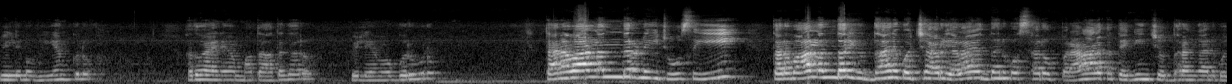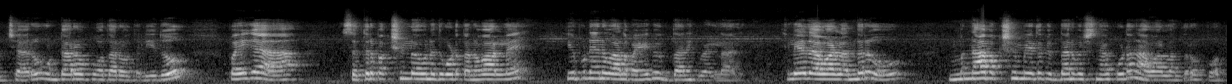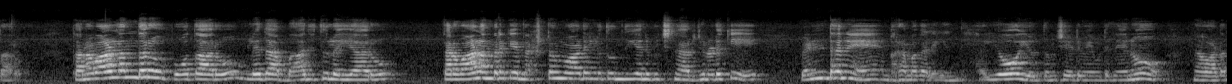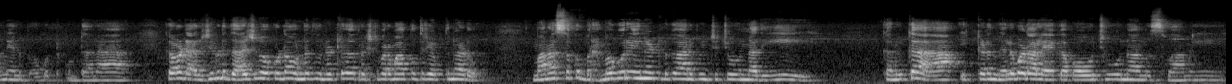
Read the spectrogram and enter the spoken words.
వీళ్ళేమో వియ్యంకులు. అదో ఆయన మా తాతగారు. వీళ్ళేమో గురువులు. తన వాళ్ళందరినీ చూసి తన వాళ్ళందరూ యుద్ధానికి వచ్చారు. ఎలా యుద్ధానికి వస్తారు? ప్రాణాలకు తెగించి యుద్ధరంగానికి వచ్చారు. ఉంటారో పోతారో తెలియదు పైగా శత్రుపక్షంలో ఉన్నది కూడా తన వాళ్ళే. ఇప్పుడు నేను వాళ్ళ పైకి యుద్ధానికి వెళ్ళాలి. లేదా వాళ్ళందరూ నా పక్షం మీద యుద్ధానికి వచ్చినా కూడా నా వాళ్ళందరూ పోతారు. తన వాళ్ళందరూ పోతారు లేదా బాధితులయ్యారు. తన వాళ్ళందరికీ నష్టం వాడిల్లుతుంది అనిపించిన అర్జునుడికి వెంటనే భ్రమ కలిగింది. అయ్యో యుద్ధం చేయడం ఏమిటి నేను? నా వాడని నేను పోగొట్టుకుంటానా? కాబట్టి అర్జునుడు దాచుకోకుండా ఉన్నది ఉన్నట్లుగా కృష్ణ పరమాత్మతో చెప్తున్నాడు. మనస్సుకు భ్రమ గురైనట్లుగా అనిపించుచు ఉన్నది. కనుక ఇక్కడ నిలబడలేకపోవచ్చు నాను స్వామి.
